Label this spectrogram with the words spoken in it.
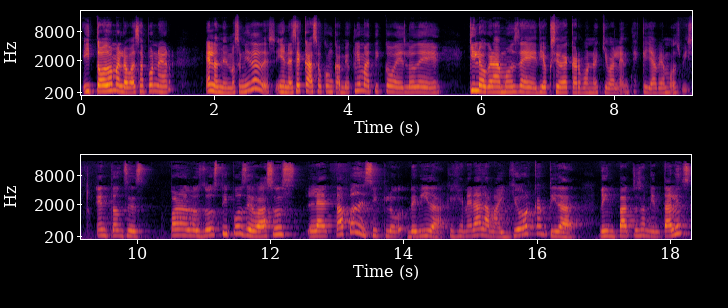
Y todo me lo vas a poner en las mismas unidades. Y en ese caso, con cambio climático, es lo de kilogramos de dióxido de carbono equivalente, que ya habíamos visto. Entonces, para los dos tipos de vasos, la etapa de ciclo de vida que genera la mayor cantidad de impactos ambientales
